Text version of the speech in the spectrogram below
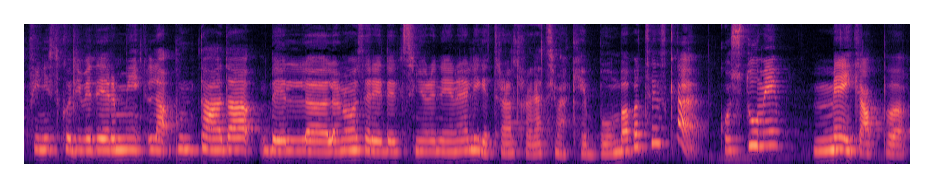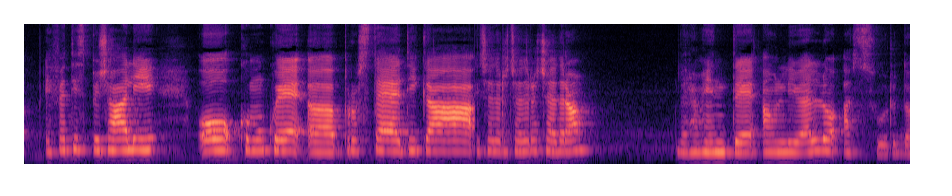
finisco di vedermi la puntata della nuova serie del Signore dei Anelli, che tra l'altro ragazzi ma che bomba pazzesca è! Costumi, make-up, effetti speciali, o comunque uh, prostetica, eccetera, eccetera, eccetera veramente a un livello assurdo.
